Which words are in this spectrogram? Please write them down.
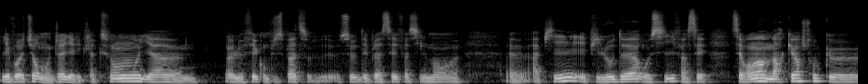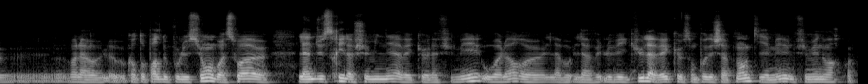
les voitures donc déjà il y a les klaxons il y a le fait qu'on puisse pas se déplacer facilement euh, à pied et puis l'odeur aussi enfin c'est c'est vraiment un marqueur je trouve que euh, voilà le- quand on parle de pollution on voit soit euh, l'industrie la cheminée avec euh, la fumée ou alors la- la- le véhicule avec son pot d'échappement qui émet une fumée noire quoi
